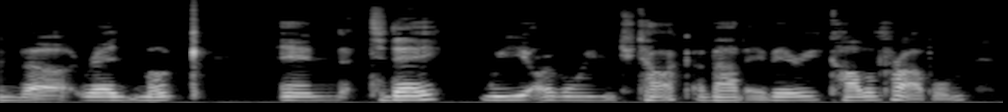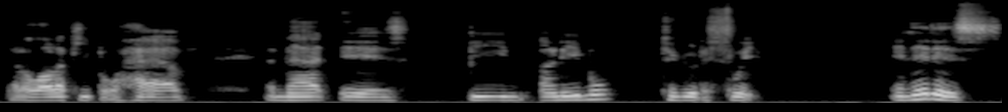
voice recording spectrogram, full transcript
Uh, today we are going to talk about a very common problem that a lot of people have, and that is being unable to go to sleep. And it is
